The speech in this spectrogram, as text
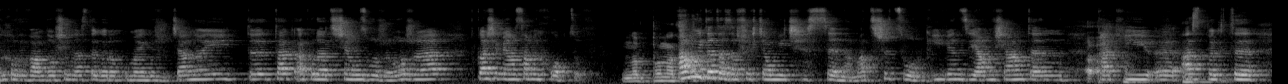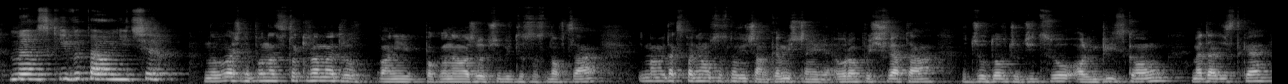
wychowywałam do 18 roku mojego życia. No i t- tak akurat się złożyło, że w klasie miałam samych chłopców. No ponad A mój tata zawsze chciał mieć syna, ma trzy córki, więc ja musiałam ten taki e, aspekt e, męski wypełnić. No właśnie, ponad 100 kilometrów Pani pokonała, żeby przybyć do Sosnowca. I mamy tak wspaniałą Sosnowiczankę, mistrzynię Europy, świata w judo, w jiu-jitsu, olimpijską, medalistkę.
